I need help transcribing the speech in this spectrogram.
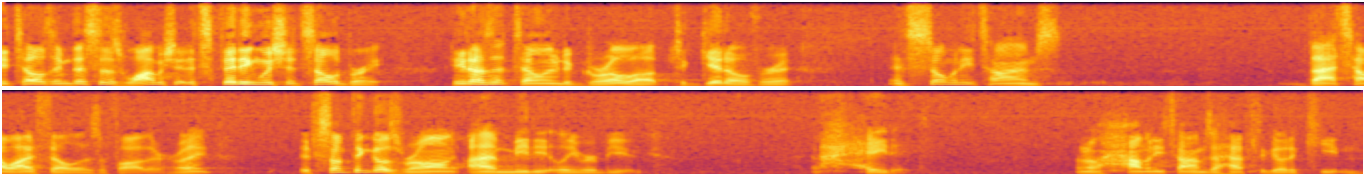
He tells him this is why we should, it's fitting we should celebrate. He doesn't tell him to grow up, to get over it. And so many times, that's how I felt as a father, right? If something goes wrong, I immediately rebuke. And I hate it. I don't know how many times I have to go to Keaton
